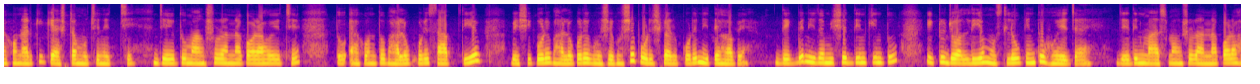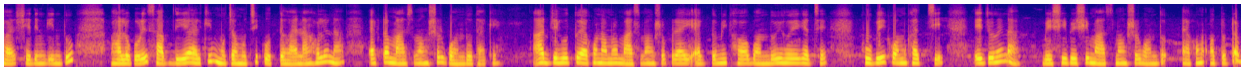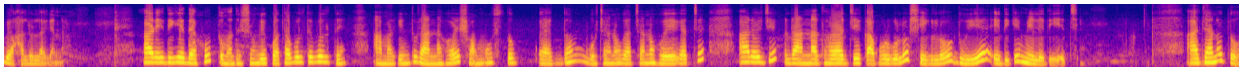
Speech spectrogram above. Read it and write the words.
এখন আর কি গ্যাসটা মুছে নিচ্ছি। যেহেতু মাংস রান্না করা হয়েছে, তো এখন তো ভালো করে সাপ দিয়ে বেশি করে ভালো করে ঘষে ঘষে পরিষ্কার করে নিতে হবে। দেখবে নিরামিষের দিন কিন্তু একটু জল দিয়ে মুছলেও কিন্তু হয়ে যায়। যেদিন মাছ মাংস রান্না করা হয়, সেদিন কিন্তু ভালো করে সাপ দিয়ে আর কি মোচামুচি করতে হয়। না হলে না একটা মাছ মাংসর গন্ধ থাকে। আর যেহেতু এখন আমরা মাছ মাংস প্রায় একদমই খাওয়া বন্ধই হয়ে গেছে, খুবই কম খাচ্ছি এই না বেশি বেশি মাছ, মাংসর গন্ধ এখন অতটা ভালো লাগে না। আর এদিকে দেখো, তোমাদের সঙ্গে কথা বলতে বলতে আমার কিন্তু রান্নাঘরে সমস্ত একদম গোছানো গাছানো হয়ে গেছে। আর ওই যে রান্না ধরার যে কাপড়গুলো সেগুলোও ধুয়ে এদিকে মেলে দিয়েছি। আর জানো তো,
